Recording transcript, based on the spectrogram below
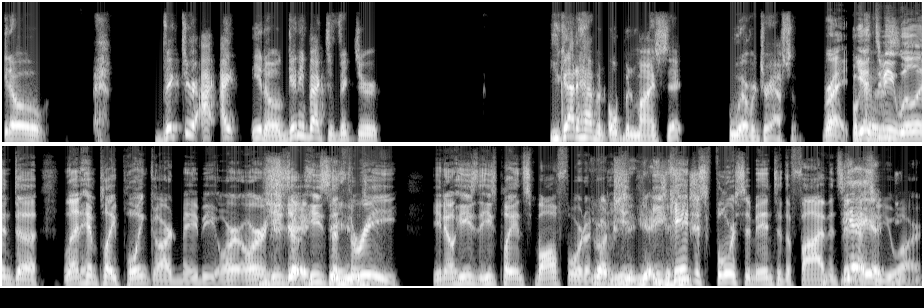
you know, Victor, I, I you know, getting back to Victor, you got to have an open mindset, whoever drafts him. Right. Because, you have to be willing to let him play point guard, maybe, or or he's a, he's the three. You know, he's he's playing small forward. And he, you can't just force him into the five and say yeah, that's yeah. who you are.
